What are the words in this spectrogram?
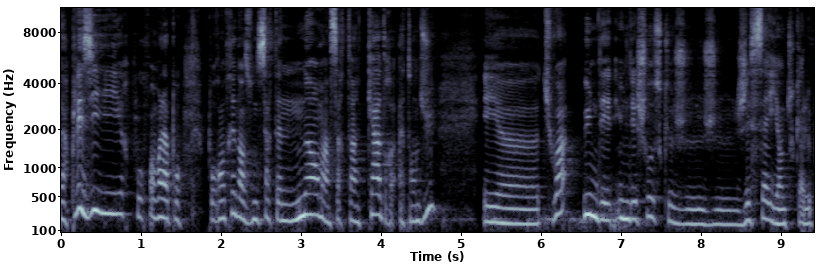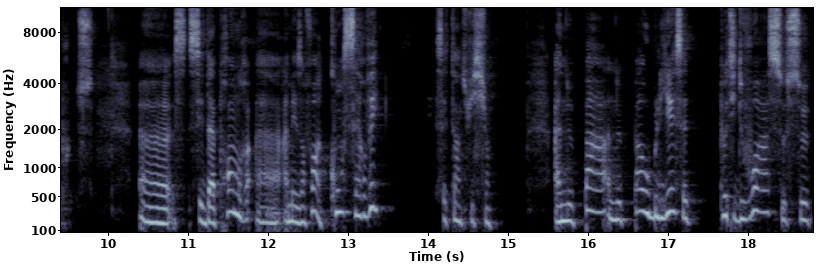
faire plaisir, pour voilà pour pour rentrer dans une certaine norme, un certain cadre attendu. Et euh, tu vois, une des une des choses que je j'essaye en tout cas le plus, euh, c'est d'apprendre à, à, mes enfants à conserver cette intuition, à ne pas ne pas oublier cette petite voix, ce ce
